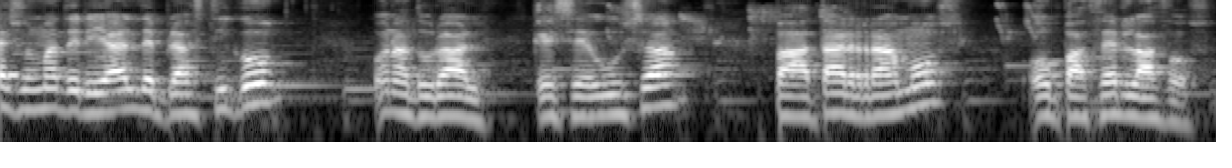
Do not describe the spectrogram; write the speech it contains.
es un material de plástico o natural que se usa para atar ramos o para hacer lazos.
